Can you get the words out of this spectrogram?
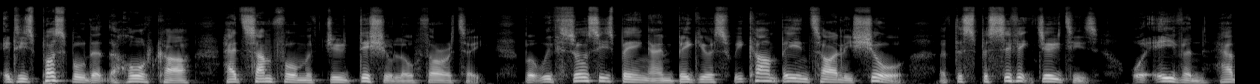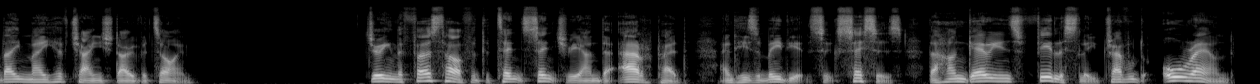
It is possible that the Horkar had some form of judicial authority, but with sources being ambiguous, we can't be entirely sure of the specific duties or even how they may have changed over time. During the first half of the 10th century under Arpad and his immediate successors, the Hungarians fearlessly travelled all round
